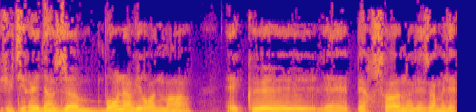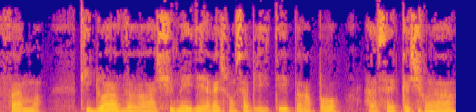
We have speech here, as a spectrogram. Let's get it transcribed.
je dirais, dans un bon environnement et que les personnes, les hommes et les femmes qui doivent assumer des responsabilités par rapport à ces questions-là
